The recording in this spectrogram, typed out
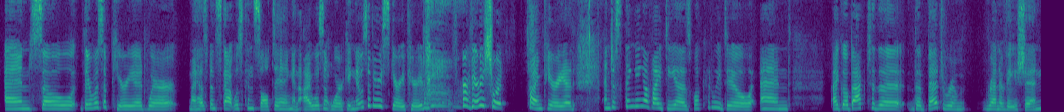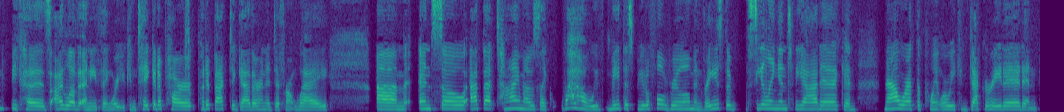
And so there was a period where my husband Scott was consulting and I wasn't working. It was a very scary period for a very short time period. And just thinking of ideas, what could we do? And I go back to the the bedroom renovation because I love anything where you can take it apart, put it back together in a different way. Um, and so at that time, I was like, wow, we've made this beautiful room and raised the ceiling into the attic. And now we're at the point where we can decorate it and,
